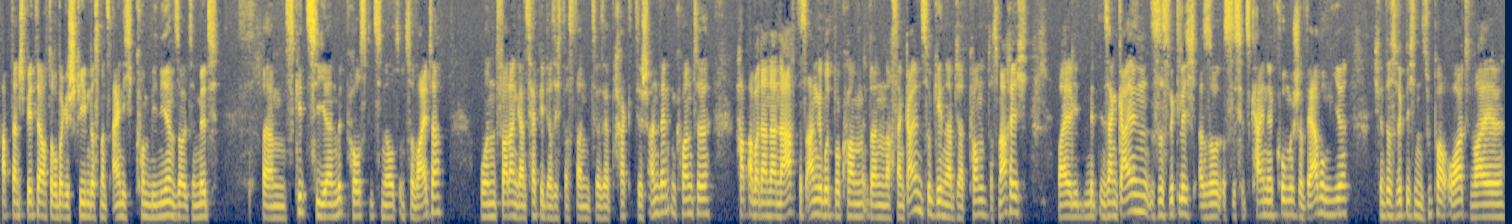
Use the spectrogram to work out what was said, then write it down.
habe dann später auch darüber geschrieben, dass man es eigentlich kombinieren sollte mit ähm, Skizzieren, mit Post-its Notes und so weiter. Und war dann ganz happy, dass ich das dann sehr, sehr praktisch anwenden konnte. Habe aber dann danach das Angebot bekommen, dann nach St. Gallen zu gehen. Und habe gesagt, komm, das mache ich, weil mit in St. Gallen, das ist wirklich, also es ist jetzt keine komische Werbung hier. Ich finde das wirklich ein super Ort, weil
